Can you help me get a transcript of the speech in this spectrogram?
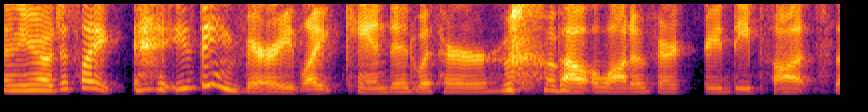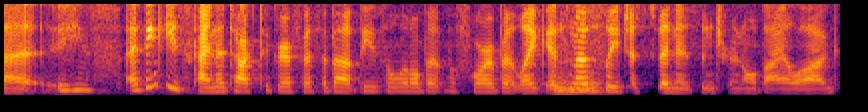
And you know, just like he's being very like candid with her about a lot of very, deep thoughts that he's I think he's kind of talked to Griffith about these a little bit before, but like it's Mhm. mostly just been his internal dialogue.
